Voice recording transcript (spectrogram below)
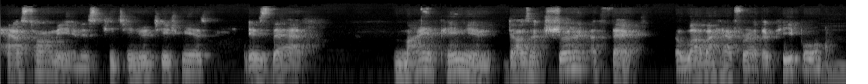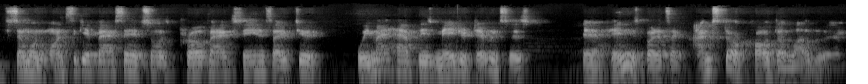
has taught me and is continuing to teach me is is that my opinion doesn't shouldn't affect the love I have for other people. Mm. If someone wants to get vaccinated, if someone's pro-vaccine, it's like, dude, we might have these major differences in opinions, but it's like I'm still called to love them.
